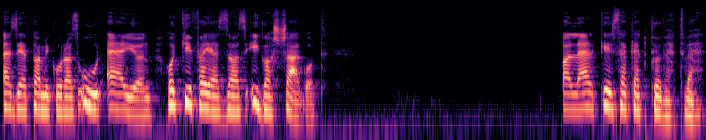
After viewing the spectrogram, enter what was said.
Ezért, amikor az Úr eljön, hogy kifejezze az igazságot, a lelkészeket követve,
